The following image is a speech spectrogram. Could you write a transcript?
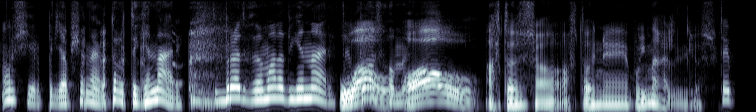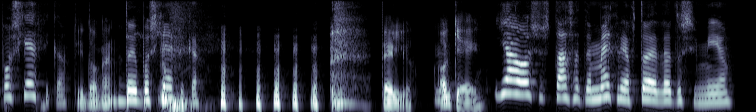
Όχι, ρε παιδιά, ποιο Νοέμβριο. Τώρα το Γενάρη. την πρώτη εβδομάδα του Γενάρη. Το υπόσχομαι. wow. Αυτός, αυτό είναι πολύ μεγάλη δήλωση. Το υποσχέθηκα. Τι το έκανες; Το υποσχέθηκα. Τέλειο. Οκ. Για όσους φτάσατε μέχρι αυτό εδώ το σημείο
